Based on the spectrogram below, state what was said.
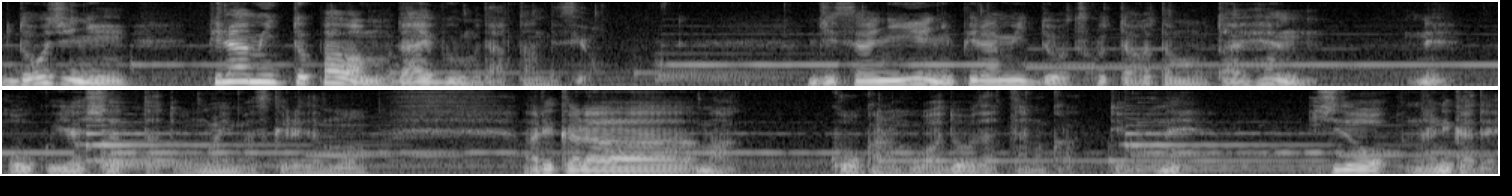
同時にピラミッドパワーも大ブームだったんですよ実際に家にピラミッドを作った方も大変ね多くいらっしゃったと思いますけれどもあれからまあ効果の方はどうだったのかっていうのをね一度何かで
